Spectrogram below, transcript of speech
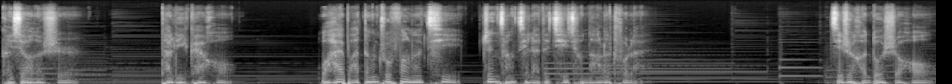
可笑的是，他离开后，我还把当初放了气、珍藏起来的气球拿了出来。其实很多时候，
